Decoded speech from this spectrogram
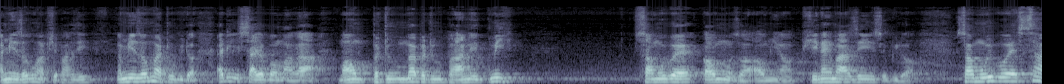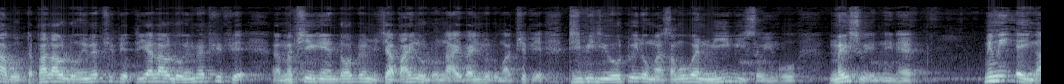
အမြင့်ဆုံးမှဖြစ်ပါစေအမြင့်ဆုံးမှထူပြီးတော့အဲ့ဒီစာရွက်ပေါ်မှာကမောင်ဘဒူမတ်ဘဒူဘာနေမိ ဆောင်းမွေးပွဲကောင်းမွန်စွာအောင်မြင်အောင်ဖြေနိုင်ပါစေဆိုပြီးတော့ဆောင်းမွေးပွဲစဖို့တစ်ပတ်လောက်လုံရင်ပဲဖြစ်ဖြစ်တရက်လောက်လုံရင်ပဲဖြစ်ဖြစ်အဲမဖြေခင်တော့တွင်းရပ်ပိုင်းလို့လုံနိုင်ပိုင်းလို့လုံမှာဖြစ်ဖြစ်ဒီဗီဒီယိုတွေးလို့မှဆောင်းမွေးပွဲနီးပြီဆိုရင်ကိုမိတ်ဆွေအနေနဲ့မိမိအိမ်က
